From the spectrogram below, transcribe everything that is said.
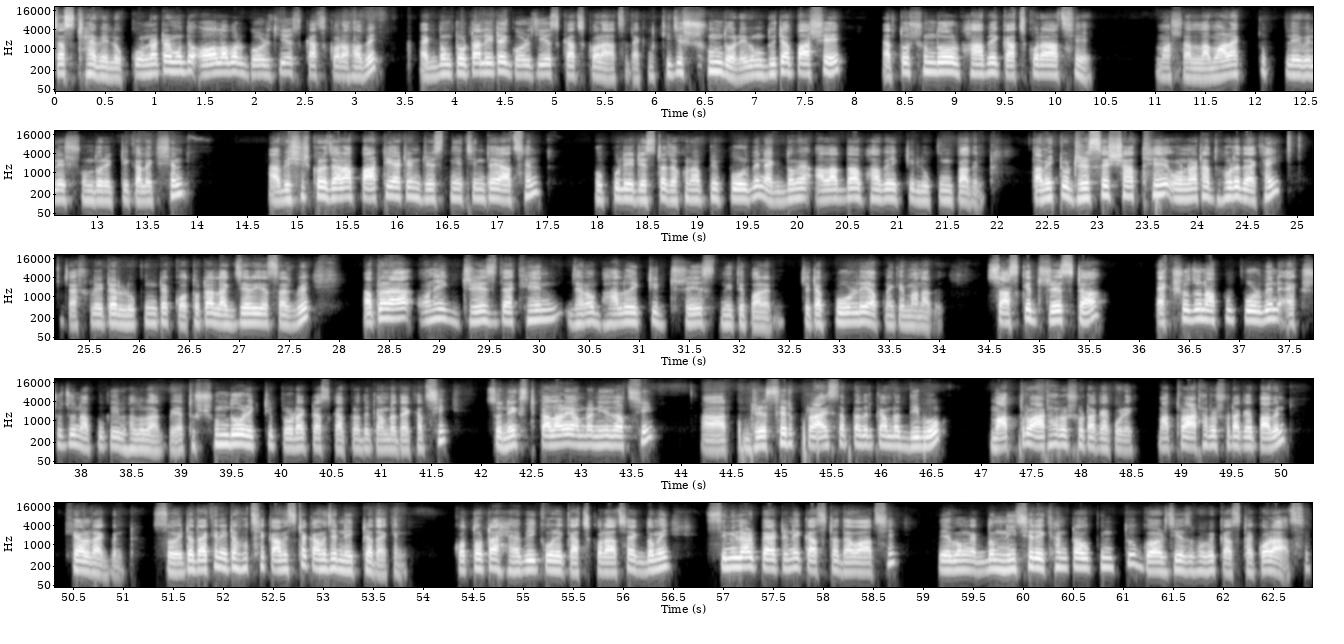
জাস্ট হ্যাভ এ লুক ওনাটার মধ্যে অল ওভার গর্জিয়াস কাজ করা হবে। একদম টোটালিটাই গর্জিয়াস কাজ করা আছে। দেখেন কি যে সুন্দর এবং দুইটা পাশে এত সুন্দর ভাবে কাজ করা আছে। মাশাল্লাহ মারাত্মক লেভেলের সুন্দর একটি কালেকশন আর বিশেষ করে যারা পার্টি অ্যাটেন্ড ড্রেস নিয়ে চিন্তায় আছেন হোপফুলি এই ড্রেসটা যখন আপনি পরবেন, একদমই আলাদাভাবে একটি লুকিং পাবেন। তো আমি একটু ড্রেসের সাথে ওনাটা ধরে দেখাই, যে আসলে এটার লুকিংটা কতটা লাক্সারিয়াস আসবে। আপনারা অনেক ড্রেস দেখেন যেন ভালো একটি ড্রেস নিতে পারেন, যেটা পরলে আপনাকে মানাবে। সো আজকের ড্রেসটা একশো জন আপু পরবেন, একশো জন আপুকেই ভালো লাগবে। এত সুন্দর একটি প্রোডাক্ট আজকে আপনাদেরকে আমরা দেখাচ্ছি। সো নেক্সট কালারে আমরা নিয়ে যাচ্ছি, আর ড্রেসের প্রাইস আপনাদেরকে আমরা দিব মাত্র আঠারোশো টাকা করে, মাত্র আঠারোশো টাকায় পাবেন, খেয়াল রাখবেন। সো এটা দেখেন, এটা হচ্ছে কামিজটা, কামিজের নেকটা দেখেন। কতটা হ্যাভি করে কাজ করা আছে, একদমই সিমিলার প্যাটার্নে কাজটা দেওয়া আছে এবং একদম নিচের এখানটাও কিন্তু গর্জিয়াস ভাবে কাজটা করা আছে।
